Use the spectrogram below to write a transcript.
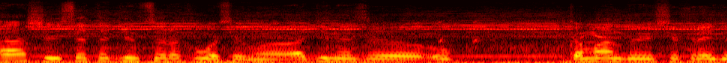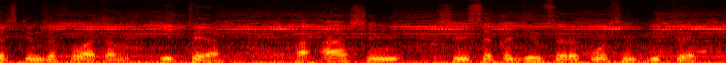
А6148, один из э, командующих рейдерским захватом ИТ. А А6148 ИТ.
